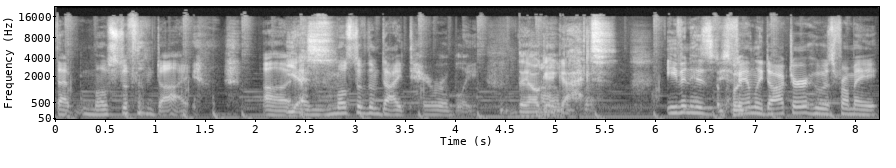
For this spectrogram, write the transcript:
that most of them die. Uh, Yes. and most of them die terribly. They all get Um, got. Even his, his family doctor, who is from a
